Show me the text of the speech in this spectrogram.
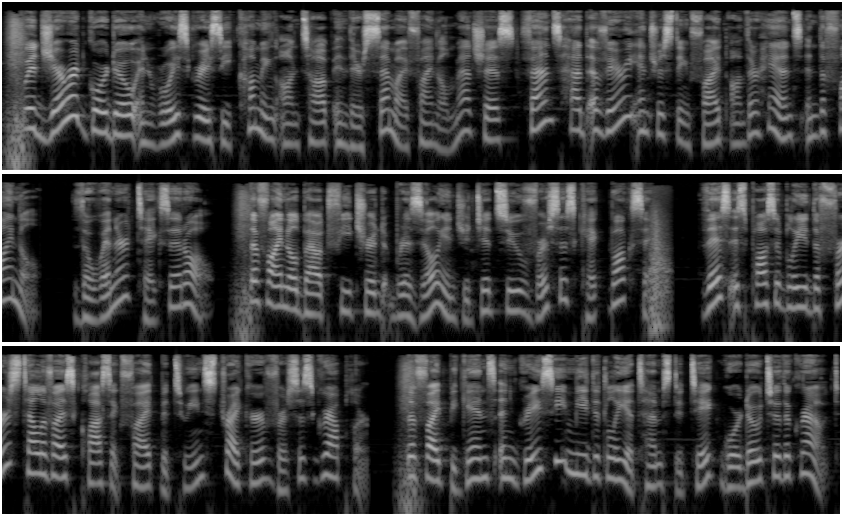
With Gerard Gordeau and Royce Gracie coming on top in their semi-final matches, fans had a very interesting fight on their hands in the final. The winner takes it all. The final bout featured Brazilian Jiu-Jitsu versus kickboxing. This is possibly the first televised classic fight between striker versus grappler. The fight begins and Gracie immediately attempts to take Gordeau to the ground.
